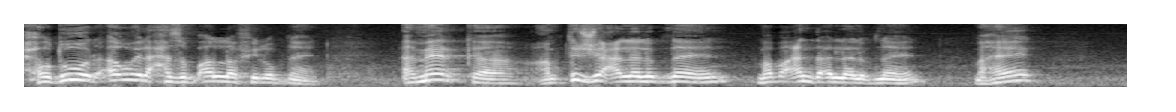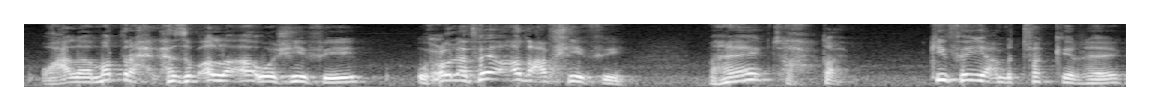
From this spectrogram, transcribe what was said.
حضور قوي لحزب الله في لبنان. أمريكا عم تجي على لبنان ما بقى عندها إلا لبنان. ما هيك؟ وعلى مطرح الحزب الله أقوى شيء فيه وحلفاء أضعف شيء فيه. ما هيك؟ صح. طيب كيف هي عم تفكر هيك؟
